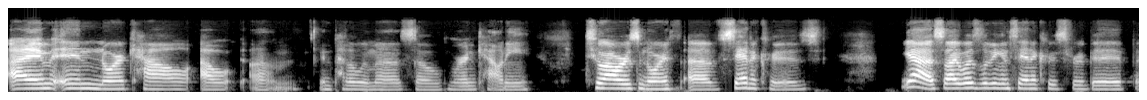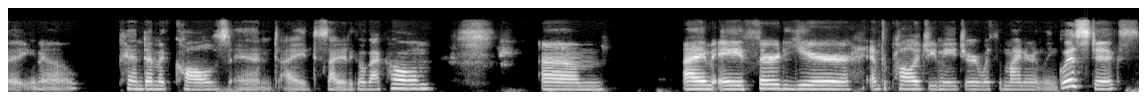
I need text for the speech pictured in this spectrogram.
I'm in NorCal, out um, in Petaluma, so Marin County, two hours north of Santa Cruz. Yeah, so I was living in Santa Cruz for a bit, but you know, pandemic calls, and I decided to go back home. Um, I'm a third year anthropology major with a minor in linguistics.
